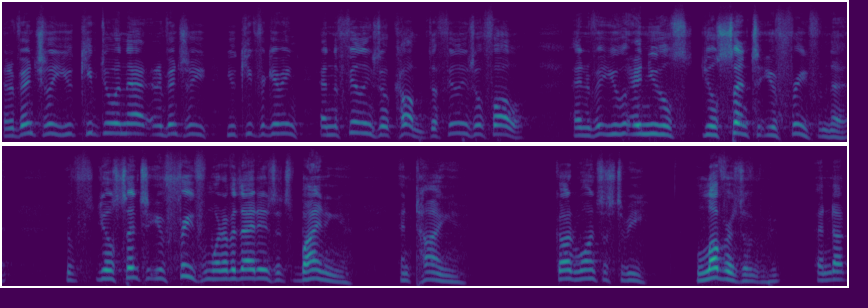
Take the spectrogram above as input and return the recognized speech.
And eventually you keep doing that, and eventually you keep forgiving, and the feelings will come. The feelings will follow. And you and you'll you'll sense that you're free from that. You'll, you'll sense that you're free from whatever that is that's binding you and tying you. God wants us to be lovers of him and not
